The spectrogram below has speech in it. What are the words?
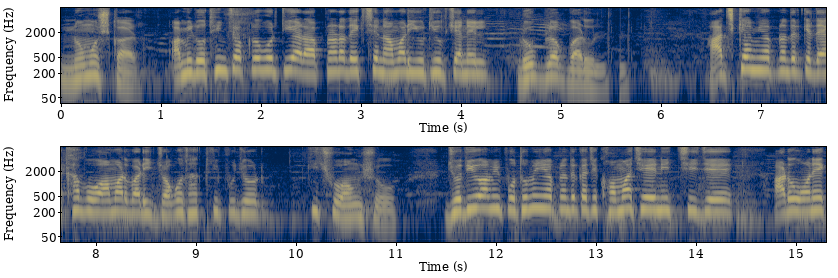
নমস্কার, আমি রথিন চক্রবর্তী আর আপনারা দেখছেন আমার ইউটিউব চ্যানেল রূপ ব্লগ বারুল। আজকে আমি আপনাদেরকে দেখাবো আমার বাড়ির জগদ্ধাত্রী পুজোর কিছু অংশ। যদিও আমি প্রথমেই আপনাদের কাছে ক্ষমা চেয়ে নিচ্ছি যে আরও অনেক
